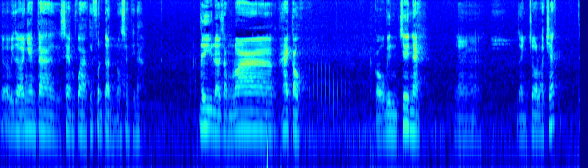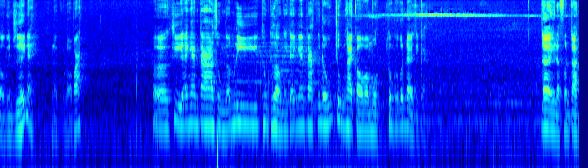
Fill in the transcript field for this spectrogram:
Bây giờ anh em ta xem qua cái phân tần nó xem thế nào. Đây là dòng loa hai cầu. Cầu bên trên này là dành cho loa check cầu bên dưới này là của loa bass. Ờ, khi anh em ta dùng âm ly thông thường thì anh em ta cứ đấu chung hai cầu vào một không có vấn đề gì cả. Đây là phân tần.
